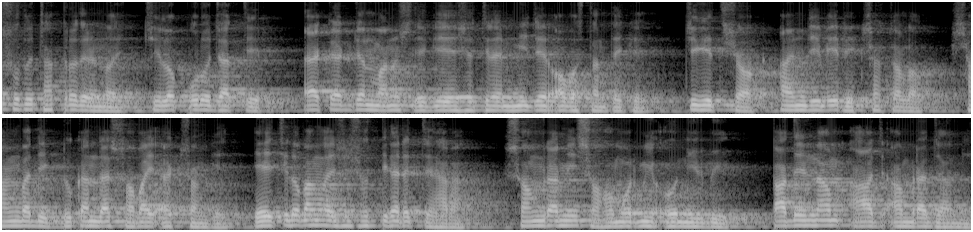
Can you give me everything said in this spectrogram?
শুধু ছাত্রদের নয়, ছিল পুরো জাতির। এক একজন মানুষ এগিয়ে এসেছিলেন নিজের অবস্থান থেকে। চিকিৎসক, আইনজীবী রিক্সা চালক সাংবাদিক, দোকানদার সবাই একসঙ্গে। এই ছিল বাংলাদেশের সত্যিকারের চেহারা। সংগ্রামী, সহমর্মী ও নির্ভীক। তাদের নাম আজ আমরা জানি।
